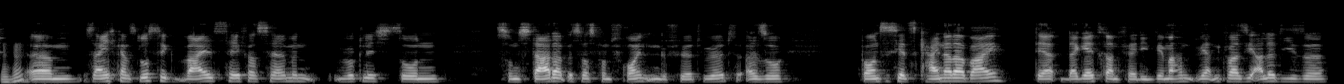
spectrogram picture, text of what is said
Mhm. Ähm, ist eigentlich ganz lustig, weil Safer Salmon wirklich so ein, so ein Startup ist, was von Freunden geführt wird. Also bei uns ist jetzt keiner dabei, der da Geld dran verdient. Wir machen, wir hatten quasi alle diese,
